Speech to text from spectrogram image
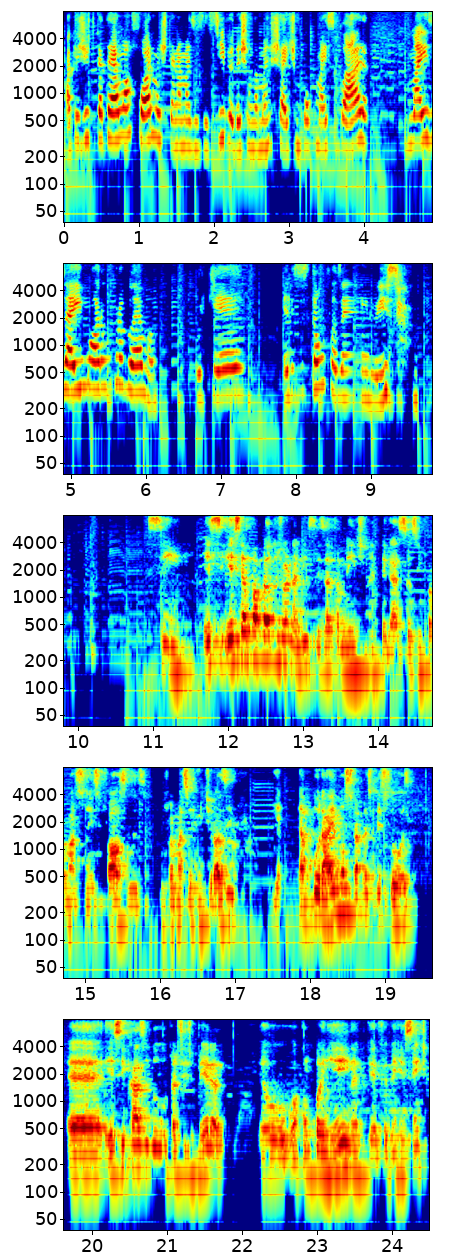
Acredito que até é uma forma de tornar mais acessível, deixando a manchete um pouco mais clara, mas aí mora um problema, porque eles estão fazendo isso. Sim, esse, esse é o papel do jornalista, exatamente, né? Pegar essas informações falsas, informações mentirosas e, e apurar e mostrar para as pessoas. É, esse caso do Tarcísio Meira, eu acompanhei, né? Porque foi bem recente.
